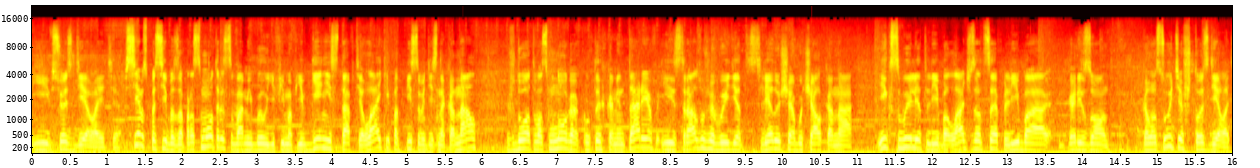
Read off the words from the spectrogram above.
и все сделаете. Всем спасибо за просмотр. С вами был Ефимов Евгений. Ставьте лайки, подписывайтесь на канал. Жду от вас много крутых комментариев и сразу же выйдет следующая обучалка на X-вылет, либо лач зацеп, либо горизонт. Голосуйте, что сделать.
